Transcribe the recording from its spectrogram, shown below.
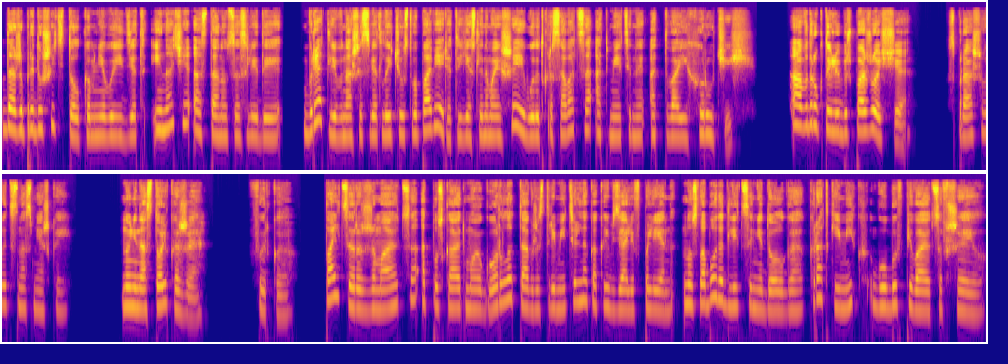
даже придушить толком не выйдет, иначе останутся следы. Вряд ли в наши светлые чувства поверят, если на моей шее будут красоваться отметины от твоих ручищ. «А вдруг ты любишь пожестче?» – спрашивает с насмешкой. «Ну не настолько же». Фыркаю. Пальцы разжимаются, отпускают мое горло так же стремительно, как и взяли в плен, но свобода длится недолго. Краткий миг, губы впиваются в шею.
